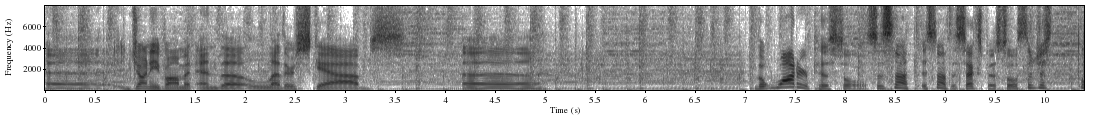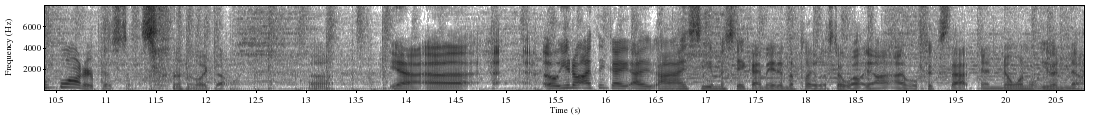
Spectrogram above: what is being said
uh, Johnny Vomit and the Leather Scabs. Uh, the Water Pistols. It's not. It's not the Sex Pistols. They're just the Water Pistols. I like that one. Uh, yeah. Uh, oh, you know, I think I, I I see a mistake I made in the playlist. Oh well, yeah, I will fix that, and no one will even know.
